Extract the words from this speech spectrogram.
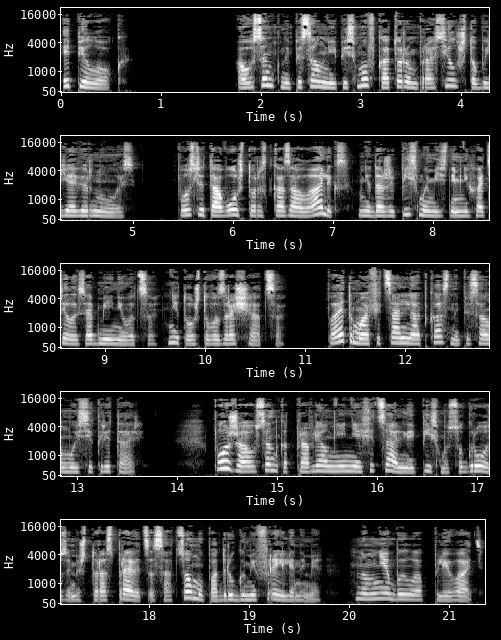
Эпилог. Аусенк написал мне письмо, в котором просил, чтобы я вернулась. После того, что рассказал Алекс, мне даже письмами с ним не хотелось обмениваться, не то что возвращаться. Поэтому официальный отказ написал мой секретарь. Позже Аусенк отправлял мне неофициальные письма с угрозами, что расправится с отцом и подругами-фрейлинами, но мне было плевать.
